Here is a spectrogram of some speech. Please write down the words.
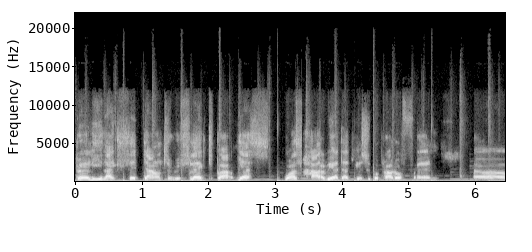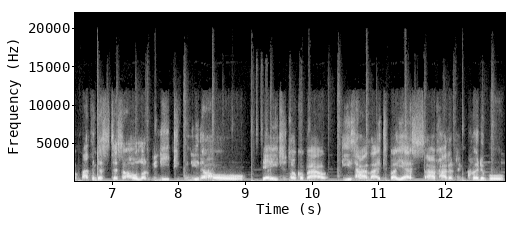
barely like sit down to reflect. But yes, once career that you're super proud of and uh, I think there's there's a whole lot we need we need a whole day to talk about these highlights. But yes, I've had an incredible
